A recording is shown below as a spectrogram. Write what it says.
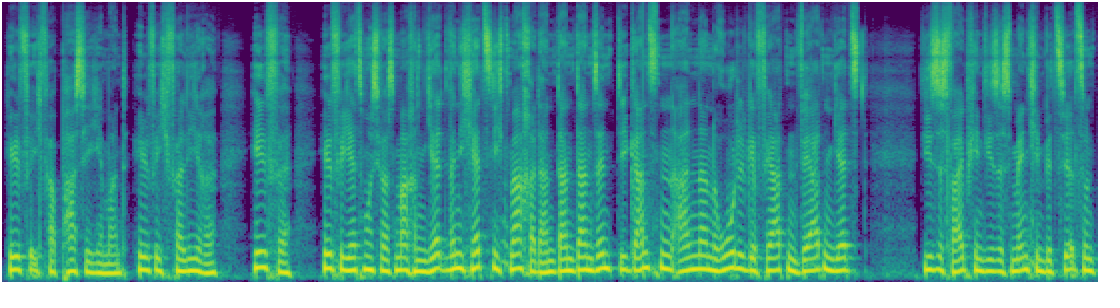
Hilfe, ich verpasse jemand, Hilfe, ich verliere, Hilfe, Hilfe, jetzt muss ich was machen. Jetzt, wenn ich jetzt nicht mache, dann, dann, dann sind die ganzen anderen Rudelgefährten, werden jetzt dieses Weibchen, dieses Männchen bezirzt und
